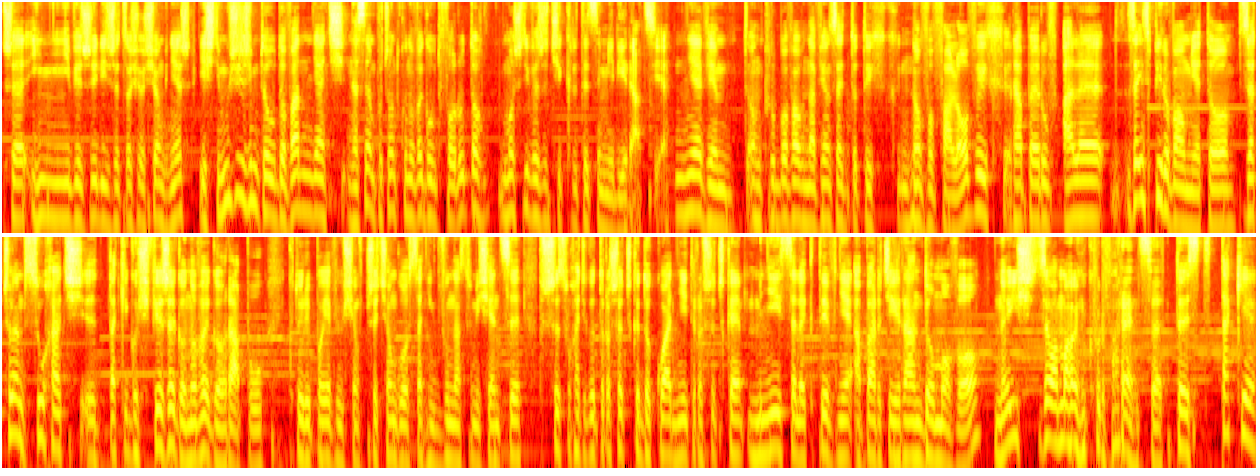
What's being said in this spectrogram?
że inni nie wierzyli, że coś osiągniesz, jeśli musisz im to udowadniać na samym początku nowego utworu, to możliwe, że ci krytycy mieli rację. Nie wiem, on próbował nawiązać do tych nowofalowych raperów, ale zainspirowało mnie to. Zacząłem słuchać y, takiego świeżego, nowego rapu, który pojawił się w przeciągu ostatnich 12 miesięcy. Przesłuchać go troszeczkę dokładniej, troszeczkę mniej selektywnie, a bardziej randomowo. No i załamałem kurwa ręce. To jest takie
